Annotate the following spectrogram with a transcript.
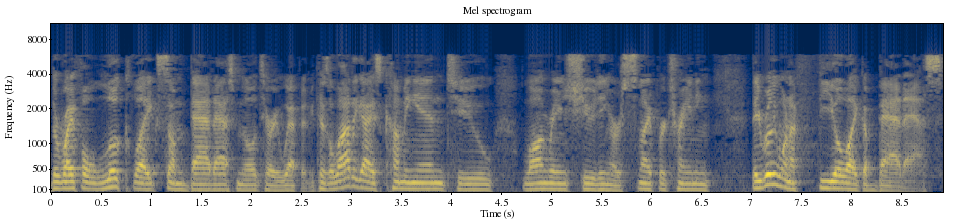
the rifle look like some badass military weapon. Because a lot of guys coming into long range shooting or sniper training, they really want to feel like a badass.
